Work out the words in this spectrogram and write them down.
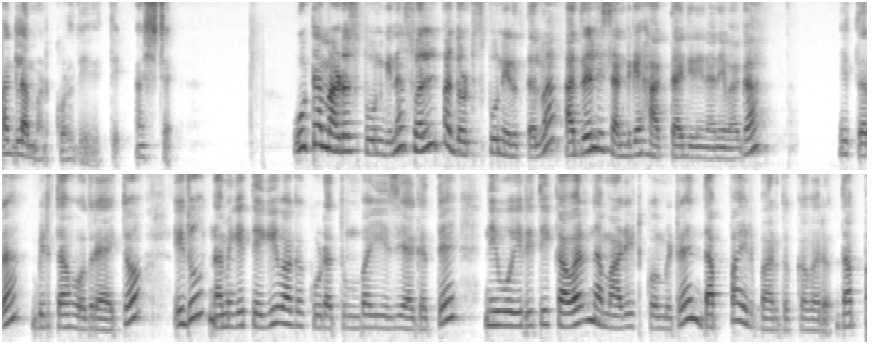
ಅಗಲ ಮಾಡ್ಕೊಳ್ಳೋದು ಈ ರೀತಿ, ಅಷ್ಟೇ. ಊಟ ಮಾಡೋ ಸ್ಪೂನ್ಗಿನ ಸ್ವಲ್ಪ ದೊಡ್ಡ ಸ್ಪೂನ್ ಇರುತ್ತಲ್ವ, ಅದರಲ್ಲಿ ಸಂಡಿಗೆ ಹಾಕ್ತಾ ಇದ್ದೀನಿ ನಾನಿವಾಗ ಈ ಥರ ಬಿಡ್ತಾ ಹೋದರೆ ಆಯಿತು. ಇದು ನಮಗೆ ತೆಗೆಯುವಾಗ ಕೂಡ ತುಂಬ ಈಸಿ ಆಗುತ್ತೆ. ನೀವು ಈ ರೀತಿ ಕವರ್ನ ಮಾಡಿಟ್ಕೊಂಡ್ಬಿಟ್ರೆ ದಪ್ಪ ಇರಬಾರ್ದು ಕವರು. ದಪ್ಪ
